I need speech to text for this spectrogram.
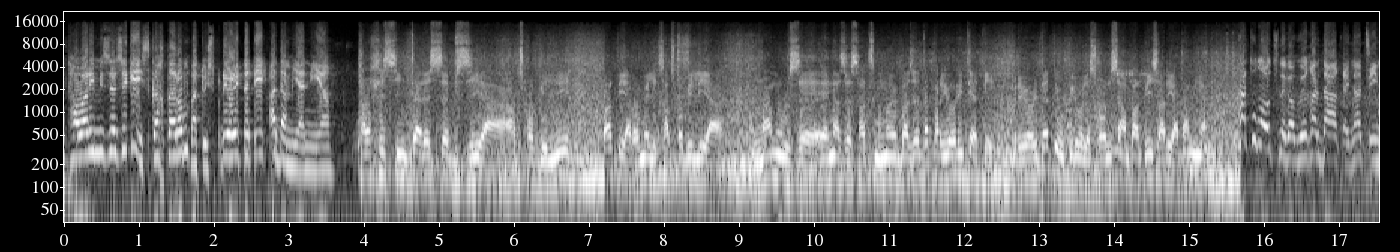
მთავარი მიზეზი კი ის გახდა, რომ მათთვის პრიორიტეტი პრიორიტეტი ადამიანია. ხალხის ინტერესებზია აწყობილი პარტია, რომელიც აწყობილია მამულზე, ენაზე, სარწმუნოებაზე და პრიორიტეტი, პრიორიტეტი უპირველეს ყოვლისა ამ პარტიის არის ადამიანი. ქართულმა ოცნებამ ვეღარ დააყენა წინ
